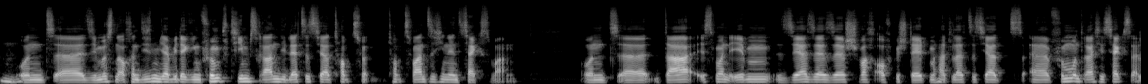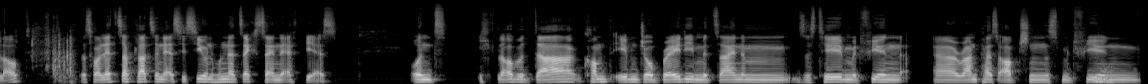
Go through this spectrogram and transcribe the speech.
Mhm. Und äh, sie müssen auch in diesem Jahr wieder gegen fünf Teams ran, die letztes Jahr Top, Top 20 in den Sacks waren. Und äh, da ist man eben sehr, sehr, sehr schwach aufgestellt. Man hat letztes Jahr äh, 35 Sacks erlaubt. Das war letzter Platz in der SEC und 106. in der FBS. Und ich glaube, da kommt eben Joe Brady mit seinem System, mit vielen äh, Run-Pass-Options, mit vielen ja.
